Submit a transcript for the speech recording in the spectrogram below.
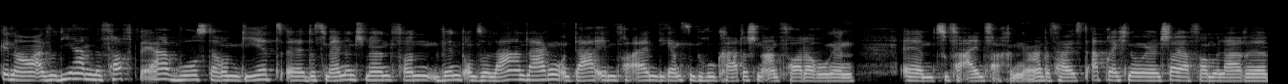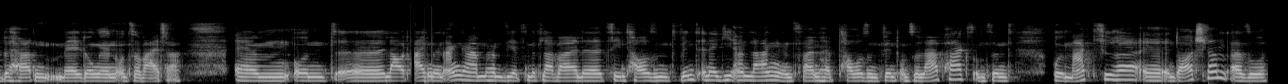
Genau, also die haben eine Software, wo es darum geht, äh, das Management von Wind- und Solaranlagen und da eben vor allem die ganzen bürokratischen Anforderungen ähm, zu vereinfachen. Ja? Das heißt Abrechnungen, Steuerformulare, Behördenmeldungen und so weiter. Ähm, und äh, laut eigenen Angaben haben sie jetzt mittlerweile 10.000 Windenergieanlagen in zweieinhalbtausend Wind- und Solarparks und sind wohl Marktführer äh, in Deutschland. Also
